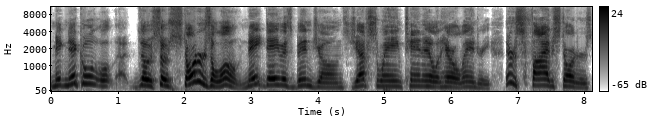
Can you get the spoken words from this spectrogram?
McNichol, well, those so starters alone: Nate Davis, Ben Jones, Jeff Swaim, Tannehill, and Harold Landry. There's five starters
